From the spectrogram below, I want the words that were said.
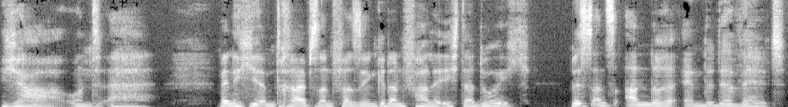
Ja, und äh, wenn ich hier im Treibsand versinke, dann falle ich da durch, bis ans andere Ende der Welt.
